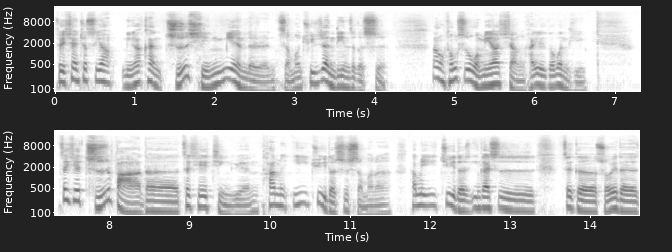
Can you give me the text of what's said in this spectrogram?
所以现在就是要你要看执行面的人怎么去认定这个事。那同时我们要想还有一个问题，这些执法的这些警员，他们依据的是什么呢？他们依据的应该是这个所谓的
